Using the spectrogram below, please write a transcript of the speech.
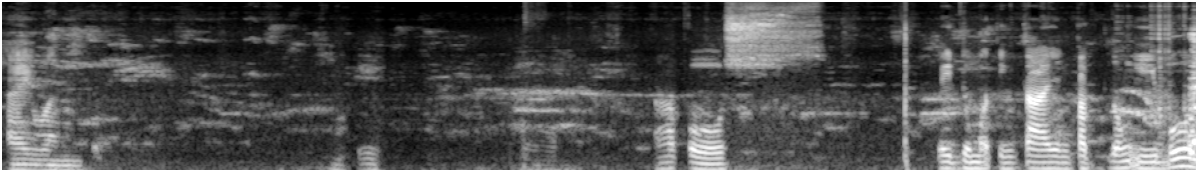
Taiwan. Okay. Tapos, may dumating tayong tatlong ibon.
